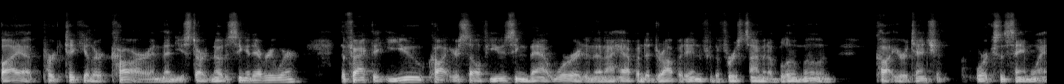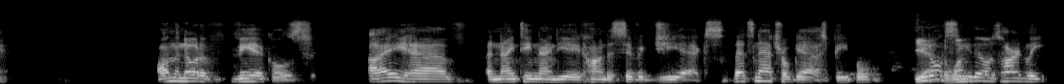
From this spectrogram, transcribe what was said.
buy a particular car and then you start noticing it everywhere. The fact that you caught yourself using that word and then I happened to drop it in for the first time in a blue moon caught your attention. Works the same way. On the note of vehicles, I have a 1998 Honda Civic GX. That's natural gas, people. Yeah, you don't see one... those hardly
